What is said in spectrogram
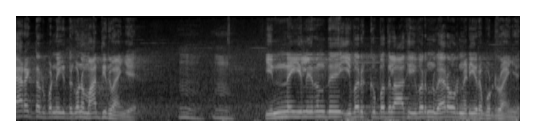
கேரக்டர் பண்ணிக்கிட்டு இருக்கணும் மாற்றிடுவாங்க இன்னையிலிருந்து இவருக்கு பதிலாக இவர்னு வேற ஒரு நடிகரை போட்டுருவாங்க.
